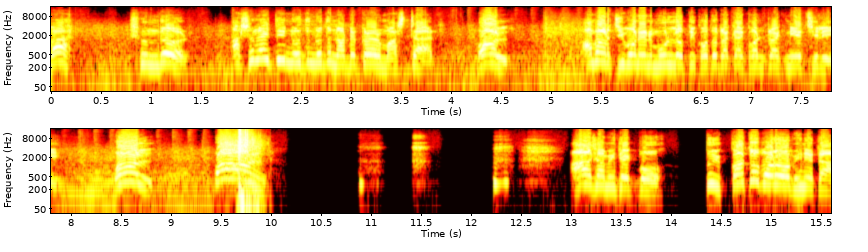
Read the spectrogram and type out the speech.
বাহ, সুন্দর। আসলেই তুই নতুন নতুন নাটক করার মাস্টার। বল, আমার জীবনের মূল্য তুই কত টাকায় কন্ট্রাক্ট নিয়েছিলি? বল বল! আজ আমি দেখব তুই কত বড় অভিনেতা।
